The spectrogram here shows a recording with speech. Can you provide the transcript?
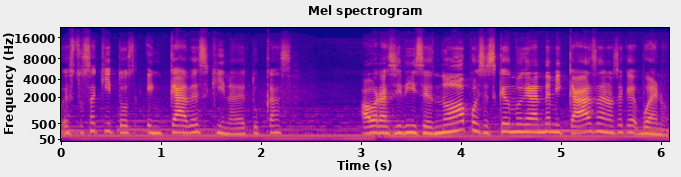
estos saquitos en cada esquina de tu casa. Ahora, si dices, no, pues es que es muy grande mi casa, no sé qué, bueno,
